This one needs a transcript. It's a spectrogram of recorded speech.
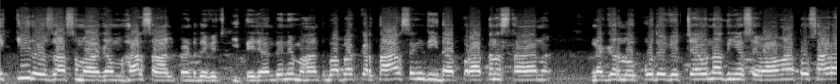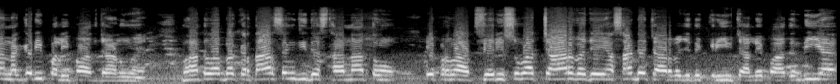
21 ਰੋਜ਼ਾ ਸਮਾਗਮ ਹਰ ਸਾਲ ਪਿੰਡ ਦੇ ਵਿੱਚ ਕੀਤੇ ਜਾਂਦੇ ਨੇ। ਮਹੰਤ ਬਾਬਾ ਕਰਤਾਰ ਸਿੰਘ ਜੀ ਦਾ ਪੁਰਾਤਨ ਸਥਾਨ ਨਗਰ ਲੋਪੋ ਦੇ ਵਿੱਚ ਹੈ। ਉਹਨਾਂ ਦੀਆਂ ਸੇਵਾਵਾਂ ਤੋਂ ਸਾਰਾ ਨਗਰ ਹੀ ਭਲੀ ਭਾਤ ਜਾਣੂ ਹੈ। ਮਹੰਤ ਬਾਬਾ ਕਰਤਾਰ ਸਿੰਘ ਜੀ ਦੇ ਸਥਾਨਾਂ ਤੋਂ ਇਹ ਪ੍ਰਭਾਤ ਫੇਰੀ ਸਵੇਰ 4 ਵਜੇ ਜਾਂ 4:30 ਵਜੇ ਦੇ ਕਰੀਬ ਚਾਲੇ ਪਾ ਦਿੰਦੀ ਹੈ।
